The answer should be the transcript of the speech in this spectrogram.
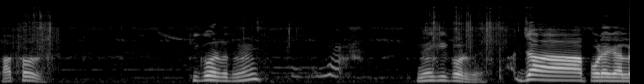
পাথর। কি করবে তুমি? তুমি কি করবে? যা পড়ে গেল।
